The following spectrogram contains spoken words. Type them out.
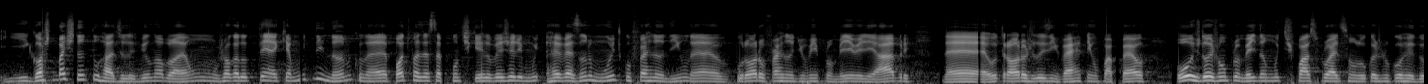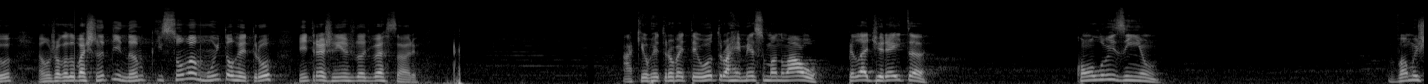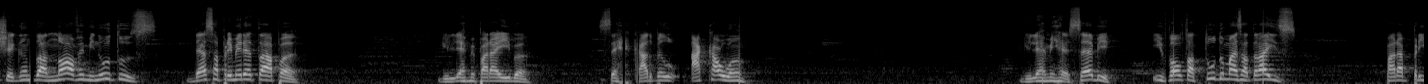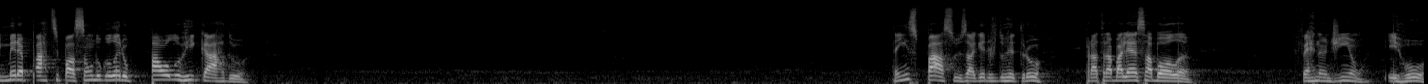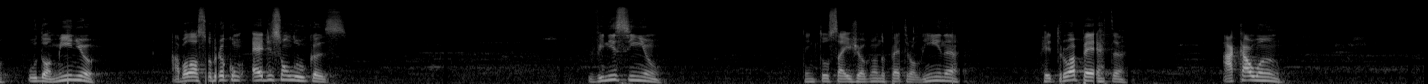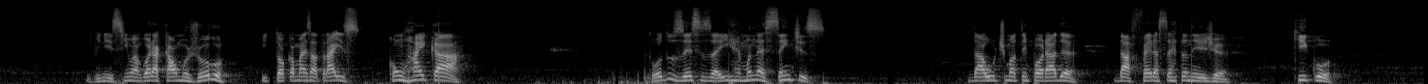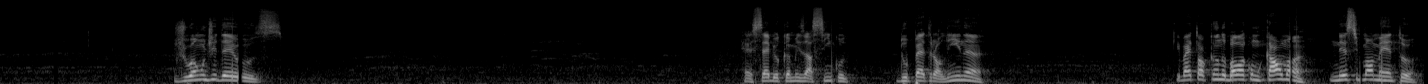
E gosto bastante do Hadsley, viu, Noblar? É um jogador que, tem, que é muito dinâmico, né? Pode fazer essa ponta esquerda. Eu vejo ele muito, revezando muito com o Fernandinho, né? Por hora o Fernandinho vem pro meio, ele abre, né? Outra hora os dois invertem o papel. Ou os dois vão pro meio, dando muito espaço pro Edson Lucas no corredor. É um jogador bastante dinâmico que soma muito ao retrô entre as linhas do adversário. Aqui o retrô vai ter outro arremesso manual pela direita com o Luizinho. Vamos chegando a 9 minutos dessa primeira etapa. Guilherme Paraíba, cercado pelo Acauã. Guilherme recebe e volta tudo mais atrás para a primeira participação do goleiro Paulo Ricardo. Tem espaço os zagueiros do Retrô para trabalhar essa bola. Fernandinho errou o domínio. A bola sobrou com Edson Lucas. Vinicinho. Tentou sair jogando Petrolina. Retrô aperta. Acauã. Vinicinho agora calma o jogo e toca mais atrás com Raika. Todos esses aí remanescentes da última temporada da Fera Sertaneja. Kiko. João de Deus. Recebe o camisa 5 do Petrolina. Que vai tocando bola com calma nesse momento.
